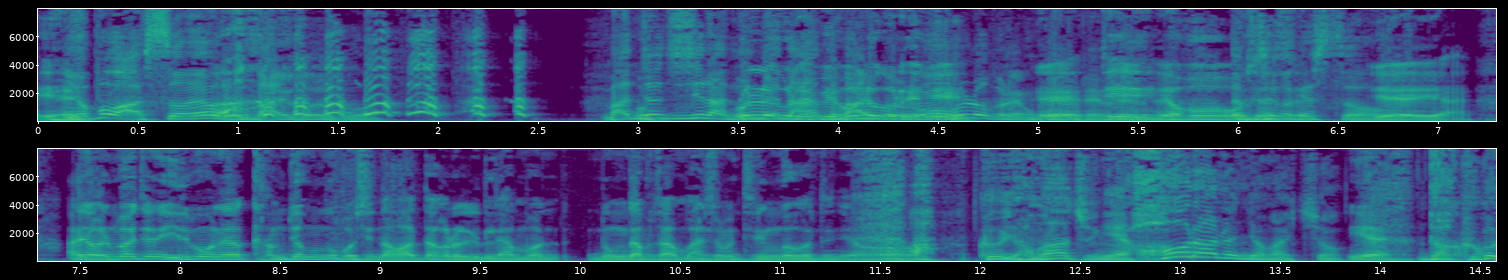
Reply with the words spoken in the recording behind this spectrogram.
예. 여보 왔어요? 그러고 말 걸고 만져지진 않는데 홀로그램이 홀로그램이 홀로그램 예, 그래, 그래, 띠 그래. 여보 오셨어요. 생각했어. 예, 예. 아니 얼마 전에 일본에서 감정 로봇이 나왔다 그러길래 한번 농담삼아 말씀을 드린 거거든요. 아, 그 영화 중에 허라는 영화 있죠. 예. 나 그거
